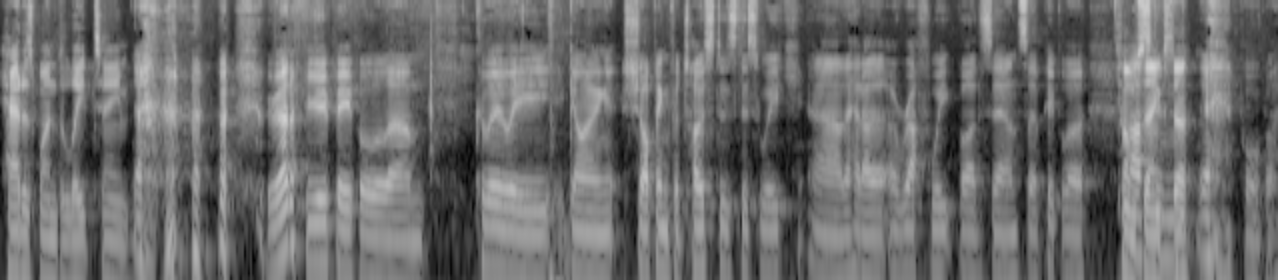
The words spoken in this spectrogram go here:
How does one delete team? We've had a few people um, clearly going shopping for toasters this week. Uh, they had a, a rough week by the sound, so people are Tom asking, Sangster. Yeah, poor bloke.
